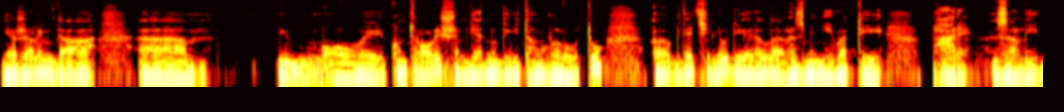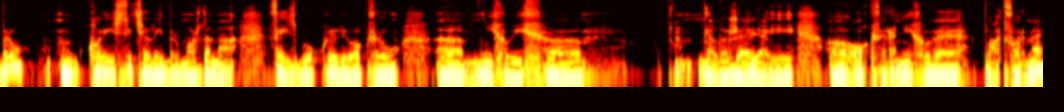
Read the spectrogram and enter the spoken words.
ja želim da ovaj, kontrolišem jednu digitalnu valutu uh, gde će ljudi jel, da razmenjivati pare za Libru, koristit će Libru možda na Facebooku ili u okviru njihovih jel da, želja i uh, okvira njihove platforme,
